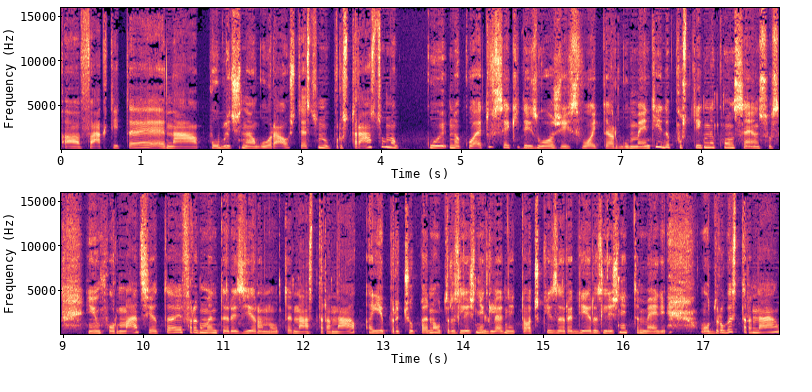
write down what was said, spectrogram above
а, фактите, една публична гора, обществено пространство, на на което всеки да изложи своите аргументи и да постигне консенсус. Информацията е фрагментаризирана от една страна и е пречупена от различни гледни точки заради различните медии. От друга страна,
